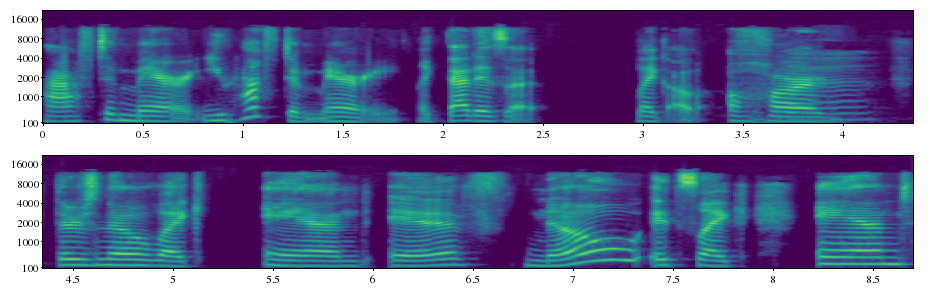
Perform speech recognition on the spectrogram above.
have to marry, you have to marry. Like that is a like a, a hard, yeah. there's no like and if no, it's like and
